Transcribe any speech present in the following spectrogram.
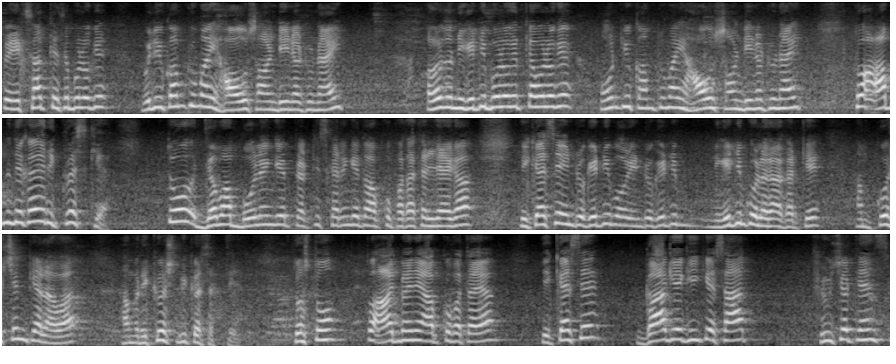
तो एक साथ कैसे बोलोगे? Will you come to my house on dinner tonight अगर तो निगेटिव बोलोगे तो क्या बोलोगे? Won't you come to my house on dinner tonight तो आपने देखा है रिक्वेस्ट किया। तो जब आप बोलेंगे प्रैक्टिस करेंगे तो आपको पता चल जाएगा कि कैसे इंट्रोगेटिव और इंट्रोगेटिव निगेटिव को लगा करके हम क्वेश्चन के अलावा हम रिक्वेस्ट भी कर सकते हैं। दोस्तों तो आज मैंने आपको बताया कि कैसे गाग या के साथ फ्यूचर टेंस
